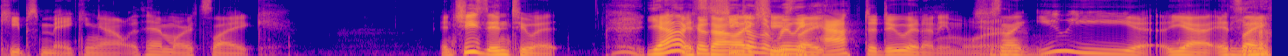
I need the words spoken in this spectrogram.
keeps making out with him, or it's like, and she's into it. Yeah, because she like doesn't really like- have to do it anymore. She's like, ewy. Yeah, it's Yeah. like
